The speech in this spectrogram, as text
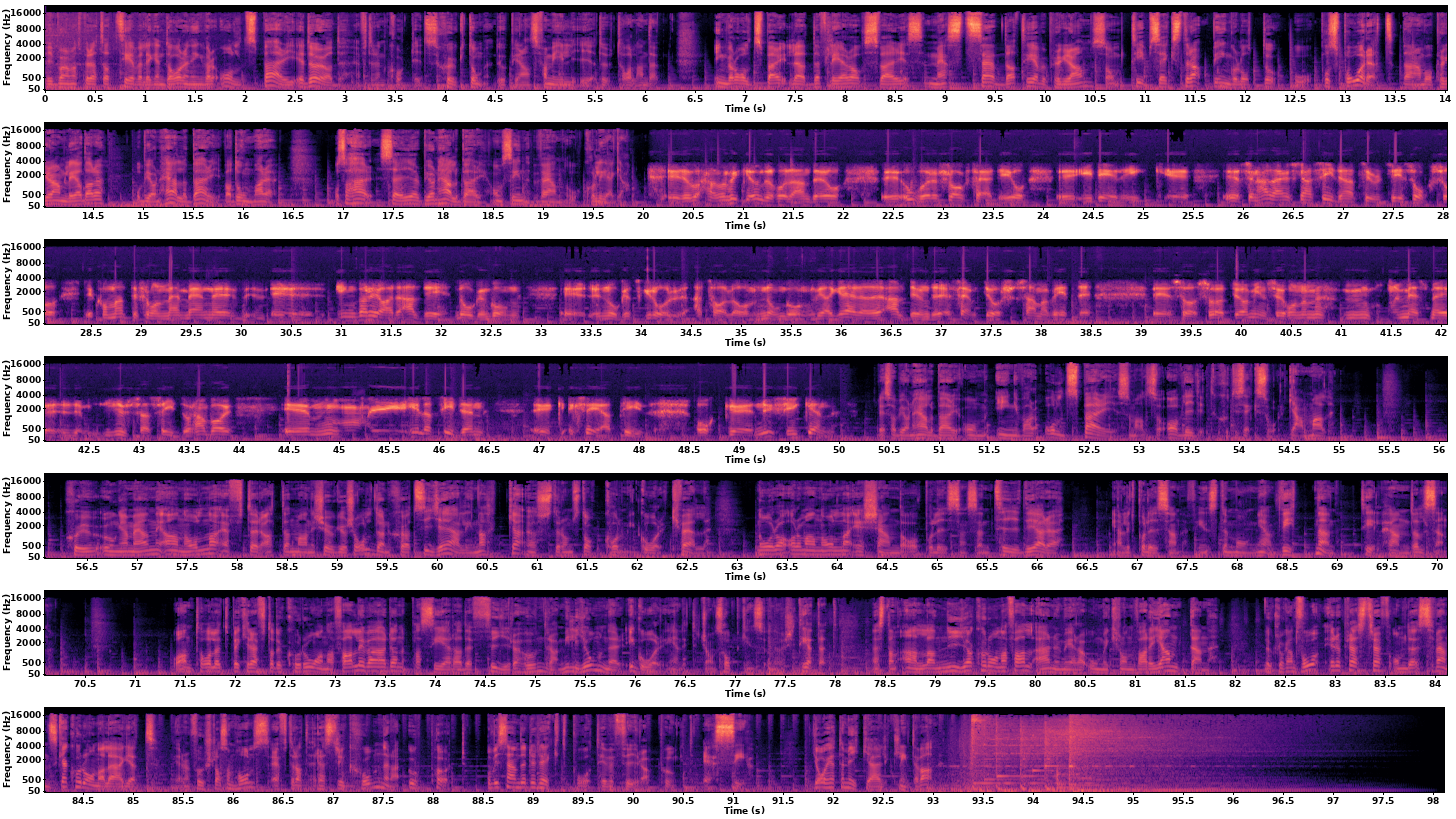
Vi börjar med att berätta att tv-legendaren Ingvar Oldsberg är död efter en kort tids sjukdom. Det uppger hans familj i ett uttalande. Ingvar Oldsberg ledde flera av Sveriges mest sedda tv-program som Tipsextra, Bingolotto och På spåret, där han var programledare och Björn Hellberg var domare. Och så här säger Björn Hellberg om sin vän och kollega. Eh, det var, han var mycket underhållande och eh, oerhört slagfärdig och eh, idérik. Eh, eh sen hade han ju sina sidor naturligtvis också, det kommer man inte ifrån. Men, men eh, eh, Ingvar och jag hade aldrig någon gång eh, något groll att tala om någon gång. Vi grälade aldrig under 50 års samarbete. Eh, så, så att jag minns ju honom mm, mest med ljusa sidor. Han var eh, hela tiden kreativ och eh, nyfiken. Det sa Björn Hellberg om Ingvar Oldsberg som alltså avlidit 76 år gammal. Sju unga män är anhållna efter att en man i 20-årsåldern sköts ihjäl i Nacka öster om Stockholm igår kväll. Några av de anhållna är kända av polisen sedan tidigare. Enligt polisen finns det många vittnen till händelsen. Och antalet bekräftade coronafall i världen passerade 400 miljoner igår enligt Johns Hopkins-universitetet. Nästan alla nya coronafall är numera omikronvarianten. Nu klockan två är det pressträff om det svenska coronaläget. Det är den första som hålls efter att restriktionerna upphört och vi sänder direkt på tv4.se. Jag heter Mikael Klintevall.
